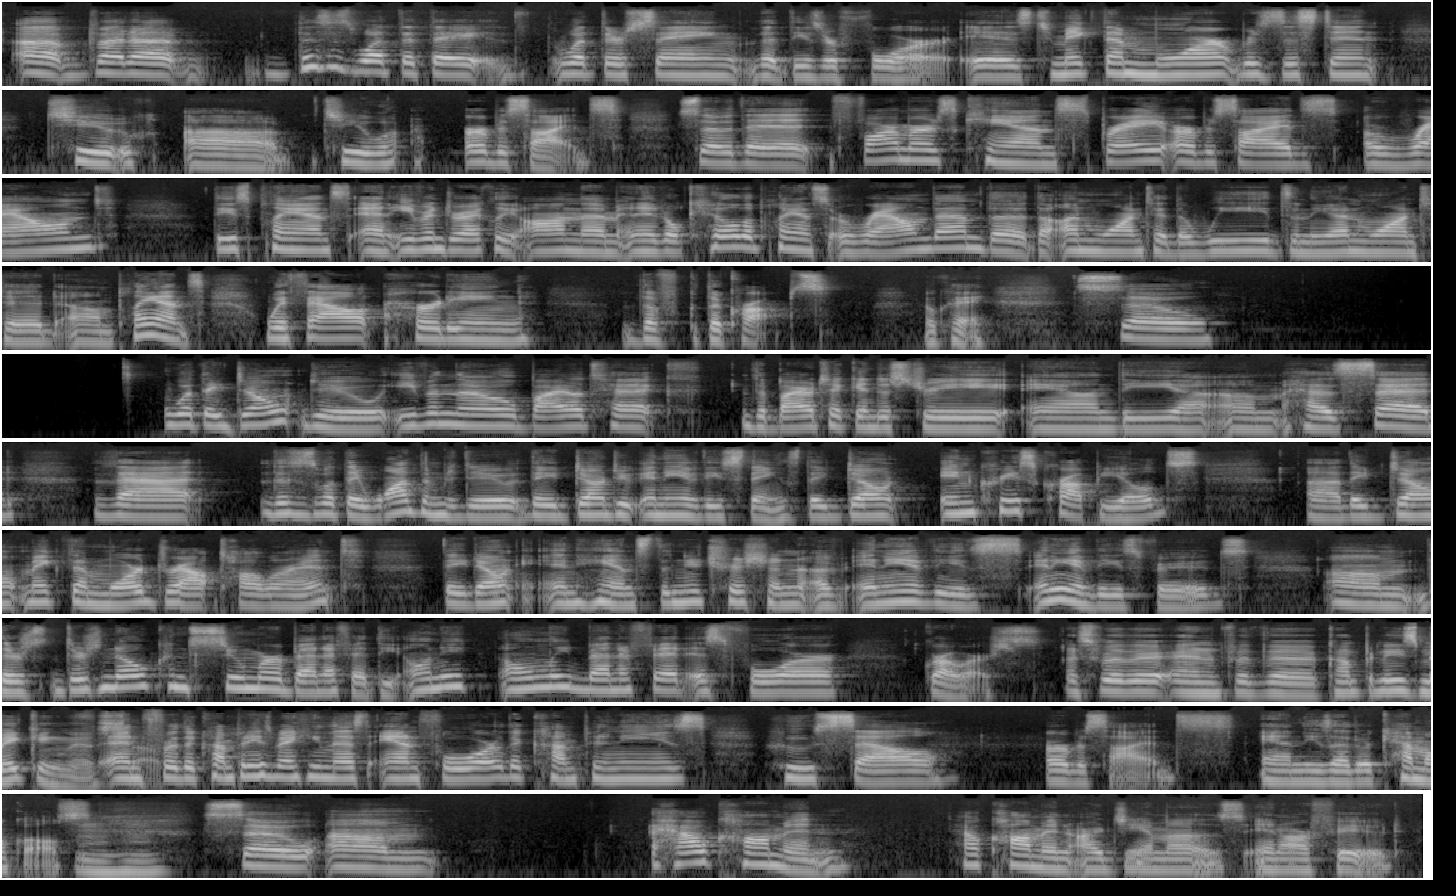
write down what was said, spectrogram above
uh, but uh, this is what that they what they're saying that these are for is to make them more resistant to uh, to herbicides, so that farmers can spray herbicides around these plants and even directly on them, and it'll kill the plants around them, the the unwanted, the weeds and the unwanted um, plants, without hurting the the crops. Okay, so what they don't do, even though biotech, the biotech industry, and the uh, um, has said that this is what they want them to do, they don't do any of these things. They don't increase crop yields. Uh, they don't make them more drought tolerant. They don't enhance the nutrition of any of these any of these foods. Um, there's there's no consumer benefit. The only only benefit is for growers That's for the and for the companies making this. and stuff. for the companies making this and for the companies who sell herbicides and these other chemicals Mm-hmm. so um, how common how common are gmos in our food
